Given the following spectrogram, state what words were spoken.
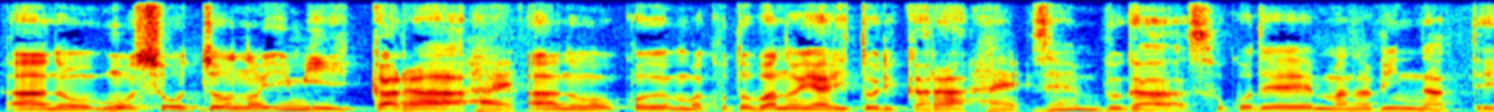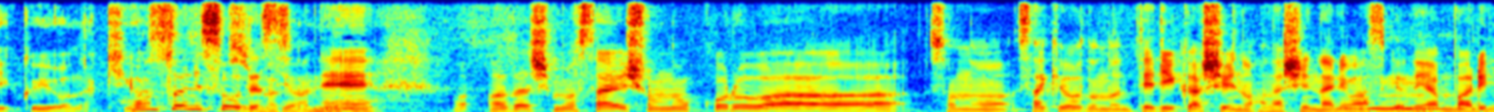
あのもう象徴の意味から、はい。あのこうまあ、言葉のやり取りから、はい。全部がそこで学びになっていくような気が本当にそうですよね。私も最初の頃はその先ほどのデリカシーの話になりますけど、うん。やっぱり、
